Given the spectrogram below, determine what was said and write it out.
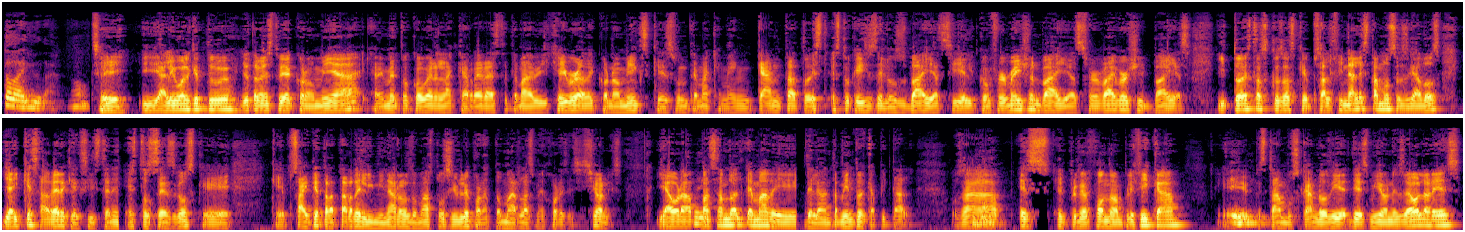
toda ayuda, ¿no? Sí, y al igual que tú, yo también estudié economía y a mí me tocó ver en la carrera este tema de behavioral economics, que es un tema que me encanta, todo esto que dices de los bias, sí, el confirmation bias, survivorship bias y todas estas cosas que pues al final estamos sesgados y hay que saber que existen estos sesgos que, que pues, hay que tratar de eliminarlos lo más posible para tomar las mejores decisiones. Y ahora, pasando al tema de, levantamiento de capital, o sea, es el primer fondo amplifica, eh, estaban buscando 10, millones de dólares.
